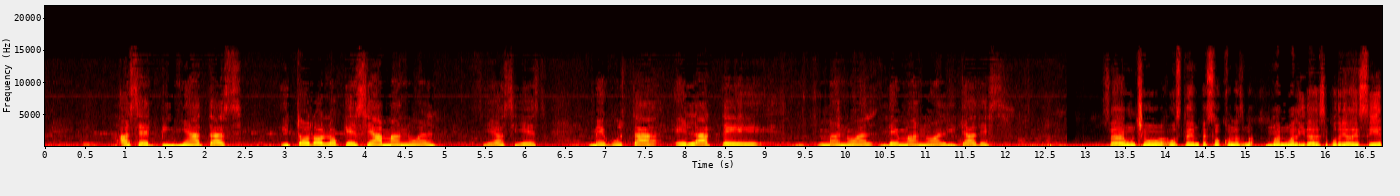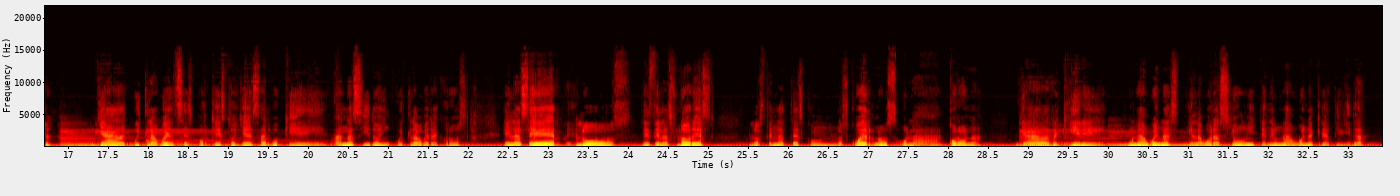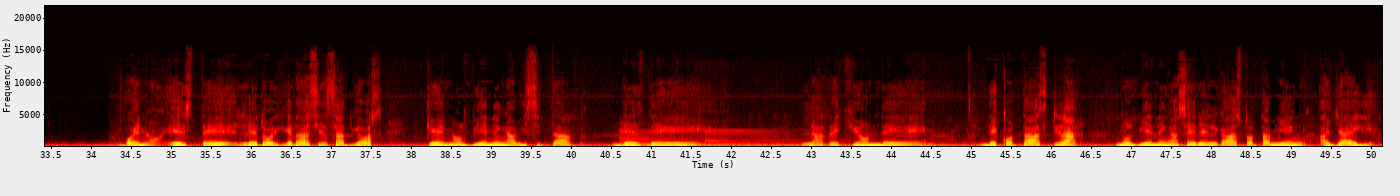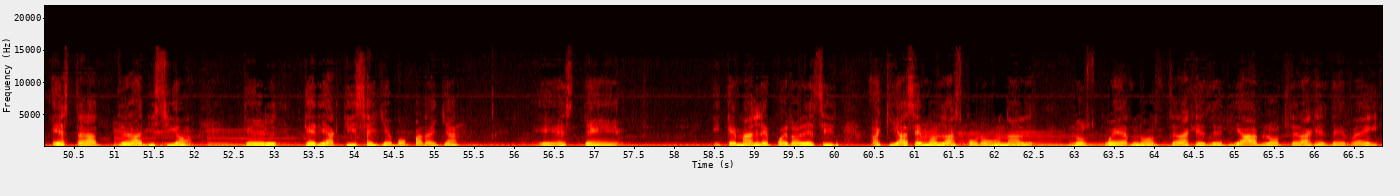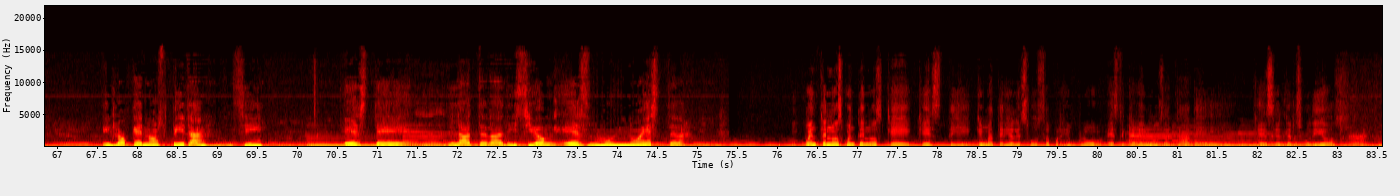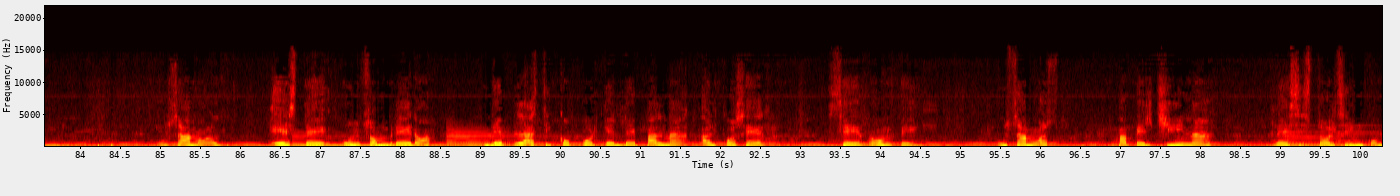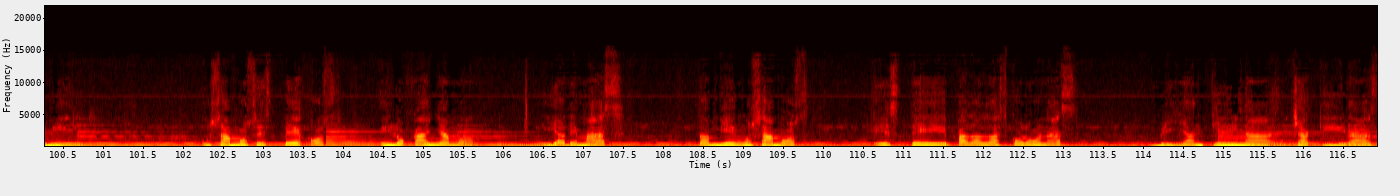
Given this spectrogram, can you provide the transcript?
hacer piñatas y todo lo que sea manual. Sí, así es. Me gusta el arte manual de manualidades. O sea, mucho usted empezó con las manualidades, se podría decir, ya cuitlahuenses, porque esto ya es algo que ha nacido en Cuitlao, Veracruz. El hacer los, desde las flores, los tenates con los cuernos o la corona, ya requiere una buena elaboración y tener una buena creatividad. Bueno, este, le doy gracias a Dios que nos vienen a visitar desde la región de, de Cotazcla, nos vienen a hacer el gasto, también allá hay esta tradición que, que de aquí se llevó para allá. Este, ¿y qué más le puedo decir? Aquí hacemos las coronas, los cuernos, trajes de diablo, trajes de rey y lo que nos pidan, sí. Este, la tradición es muy nuestra. Y cuéntenos, cuéntenos qué, qué, este, qué materiales usa, por ejemplo, este que vemos acá, de, que es el de los judíos. Ah, sí. Usamos este, un sombrero de plástico porque el de palma al coser se rompe. Usamos papel china, resistol 5000, usamos espejos, hilo cáñamo y además también usamos este para las coronas brillantina, chaquiras,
